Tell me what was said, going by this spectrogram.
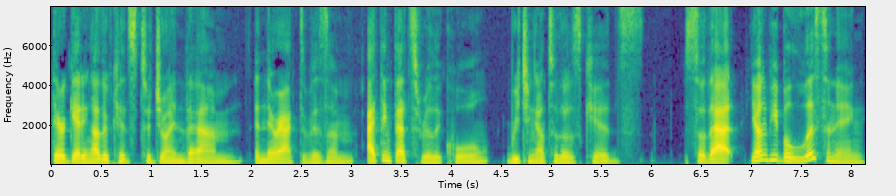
They're getting other kids to join them in their activism. I think that's really cool, reaching out to those kids so that young people listening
